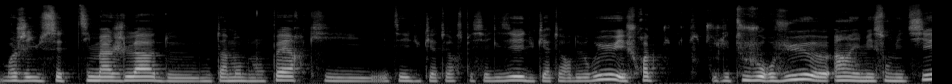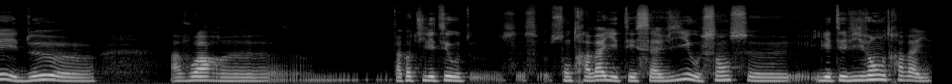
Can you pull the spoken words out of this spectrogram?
Moi, j'ai eu cette image-là, de, notamment de mon père qui était éducateur spécialisé, éducateur de rue, et je crois que je l'ai toujours vu, euh, un, aimer son métier, et deux, euh, avoir. Euh, enfin, quand il était. son travail était sa vie, au sens. Euh, il était vivant au travail.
